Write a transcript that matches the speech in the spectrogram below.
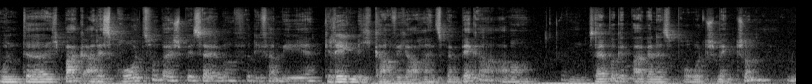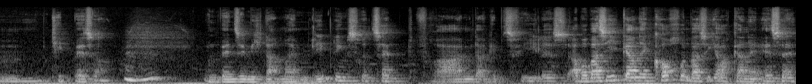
Und äh, ich backe alles Brot zum Beispiel selber für die Familie. Gelegentlich kaufe ich auch eins beim Bäcker, aber selber gebackenes Brot schmeckt schon ein Tick besser. Mhm. Und wenn Sie mich nach meinem Lieblingsrezept fragen, da gibt es vieles. Aber was ich gerne koche und was ich auch gerne esse,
